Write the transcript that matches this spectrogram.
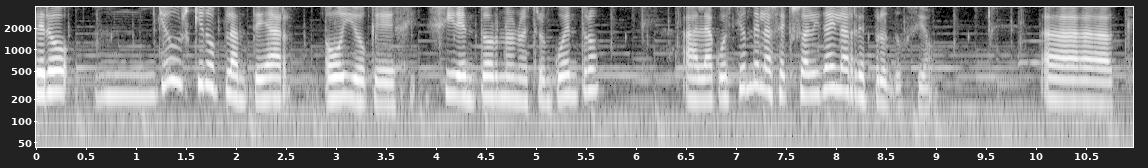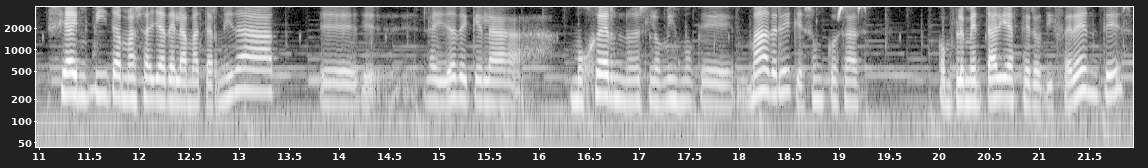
Pero mm, yo os quiero plantear hoy o que gire en torno a nuestro encuentro a la cuestión de la sexualidad y la reproducción. si hay vida más allá de la maternidad, eh, la idea de que la mujer no es lo mismo que madre, que son cosas complementarias pero diferentes.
